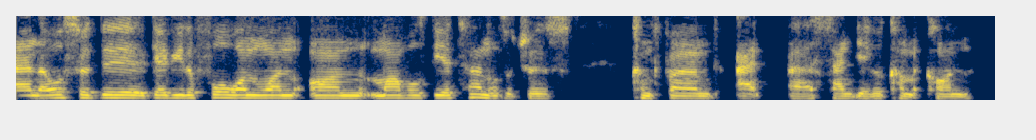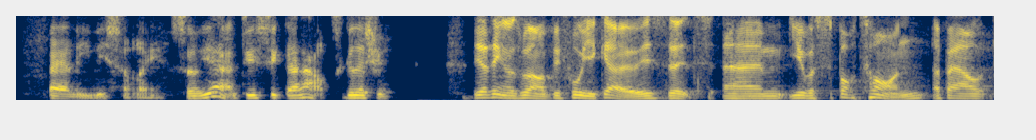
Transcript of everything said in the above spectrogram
And I also did gave you the 411 on Marvel's The Eternals, which was confirmed at uh, San Diego Comic Con fairly recently. So yeah, do seek that out. It's a good issue. The other thing as well, before you go, is that um, you were spot on about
